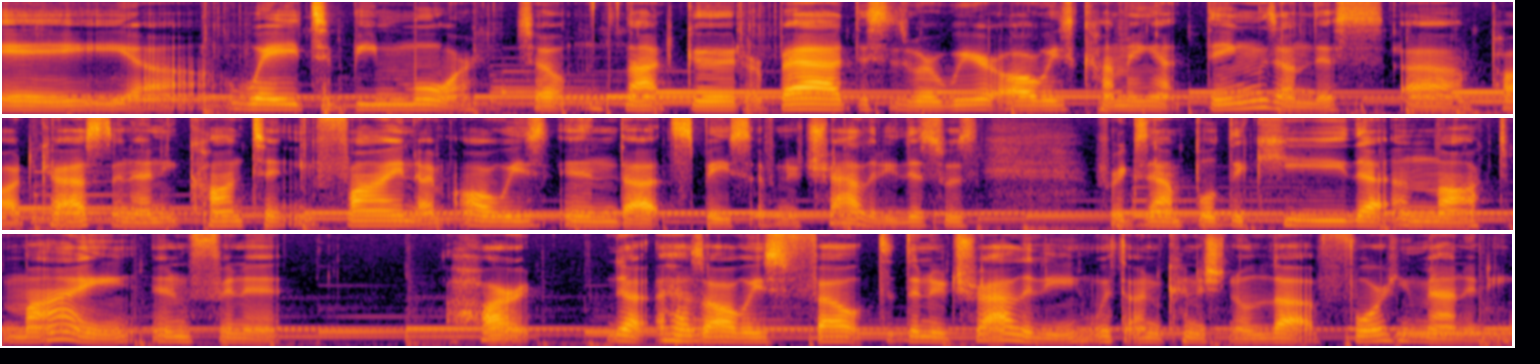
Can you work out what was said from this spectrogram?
a uh, way to be more. So it's not good or bad. This is where we're always coming at things on this uh, podcast and any content you find. I'm always in that space of neutrality. This was, for example, the key that unlocked my infinite heart that has always felt the neutrality with unconditional love for humanity.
